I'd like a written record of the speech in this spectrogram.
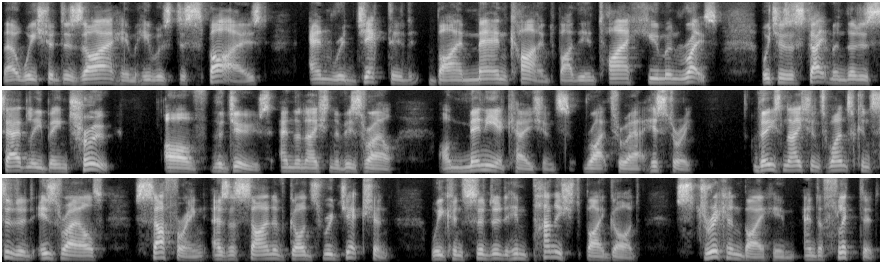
that we should desire him. He was despised and rejected by mankind, by the entire human race, which is a statement that has sadly been true of the Jews and the nation of Israel on many occasions right throughout history. These nations once considered Israel's suffering as a sign of God's rejection. We considered him punished by God, stricken by him, and afflicted.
